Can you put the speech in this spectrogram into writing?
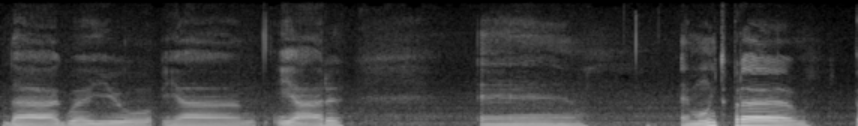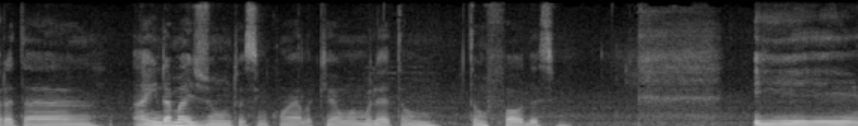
da água e, o, e a Yara é, é muito para para estar tá ainda mais junto assim com ela, que é uma mulher tão tão foda assim. E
